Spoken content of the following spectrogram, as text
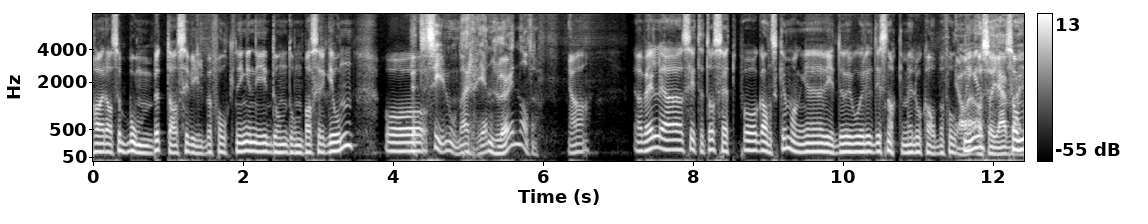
har altså bombet da sivilbefolkningen i Don Donbas-regionen. Dette sier noen er ren løgn, altså. Ja. Ja vel, jeg har sittet og sett på ganske mange videoer hvor de snakker med lokalbefolkningen, Ja, altså, jeg som,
